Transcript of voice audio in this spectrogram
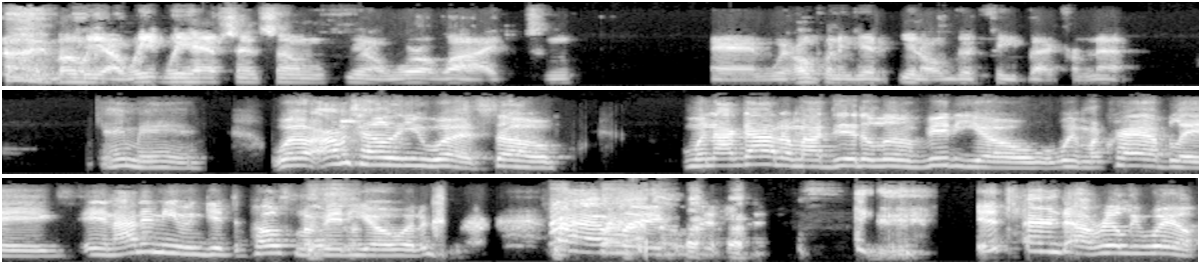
but yeah, we we have sent some, you know, worldwide, some, and we're hoping to get you know good feedback from that. Amen. Well, I'm telling you what. So when I got them, I did a little video with my crab legs, and I didn't even get to post my video with a crab legs. it turned out really well.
